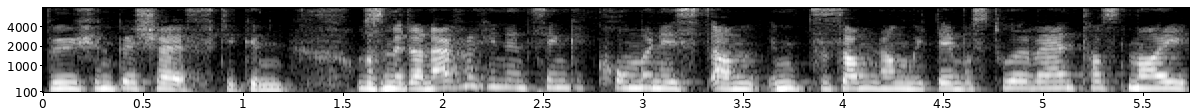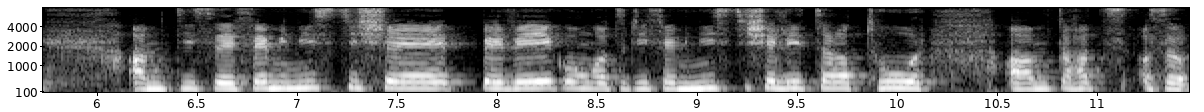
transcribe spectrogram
Büchern beschäftigen. Und was mir dann auch noch in den Sinn gekommen ist, ähm, im Zusammenhang mit dem, was du erwähnt hast, Mari, ähm, diese feministische Bewegung oder die feministische Literatur, ähm, da hat's, also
